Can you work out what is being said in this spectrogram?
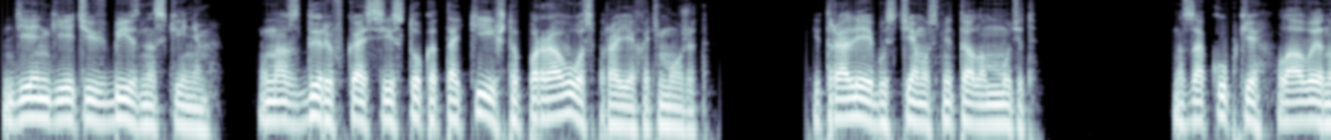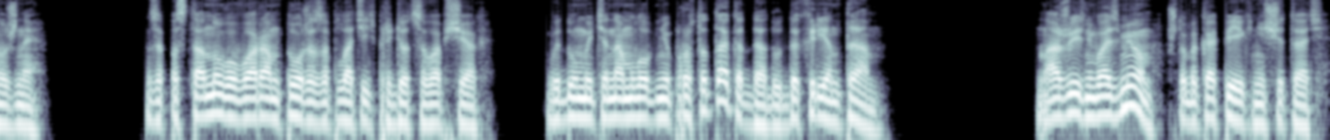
Деньги эти в бизнес кинем. У нас дыры в кассе истока такие, что паровоз проехать может. И троллейбус тему с металлом мутит. На закупке лавы нужны. За постанову ворам тоже заплатить придется в общак. Вы думаете, нам лобню просто так отдадут? Да хрен там. На жизнь возьмем, чтобы копеек не считать,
